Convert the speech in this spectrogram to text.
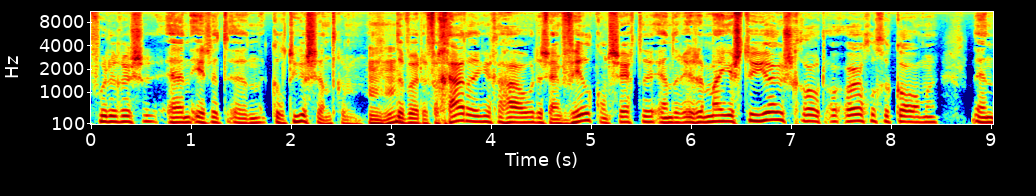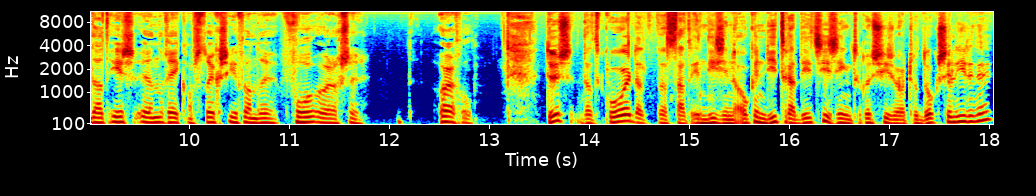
voor de Russen en is het een cultuurcentrum. Mhm. Er worden vergaderingen gehouden, er zijn veel concerten... en er is een majestueus groot orgel gekomen... en dat is een reconstructie van de vooroorlogse orgel. Dus dat koor, dat, dat staat in die zin ook in die traditie... zingt Russisch-orthodoxe liederen.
